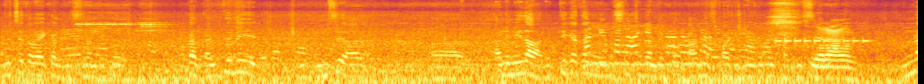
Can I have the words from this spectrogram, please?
అనుచిత వ్యాఖ్యలు చేసినందుకు ఒక దళితుని హింస దాని మీద వ్యక్తిగతంగా విమర్శించినందుకు కాంగ్రెస్ పార్టీ. ఉన్న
